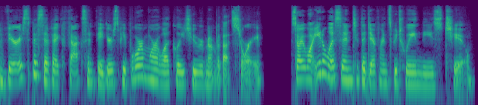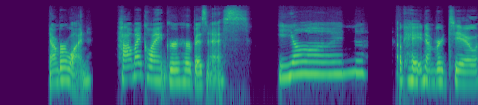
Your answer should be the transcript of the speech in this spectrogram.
very specific facts and figures, people are more likely to remember that story. So I want you to listen to the difference between these two. Number one, how my client grew her business. Yawn. Okay, number two,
